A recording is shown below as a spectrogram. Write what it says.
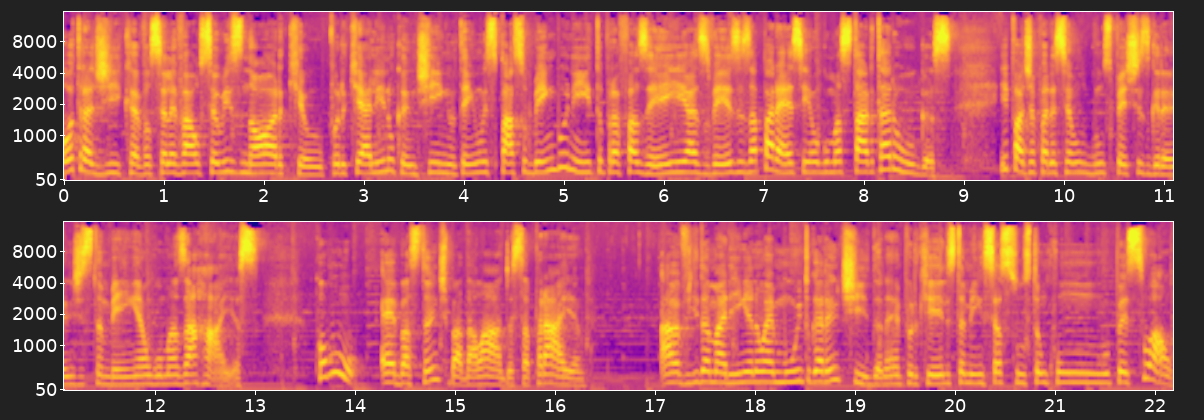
Outra dica é você levar o seu snorkel, porque ali no cantinho tem um espaço bem bonito para fazer e às vezes aparecem algumas tartarugas. E pode aparecer alguns peixes grandes também algumas arraias. Como é bastante badalado essa praia, a vida marinha não é muito garantida, né? Porque eles também se assustam com o pessoal.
